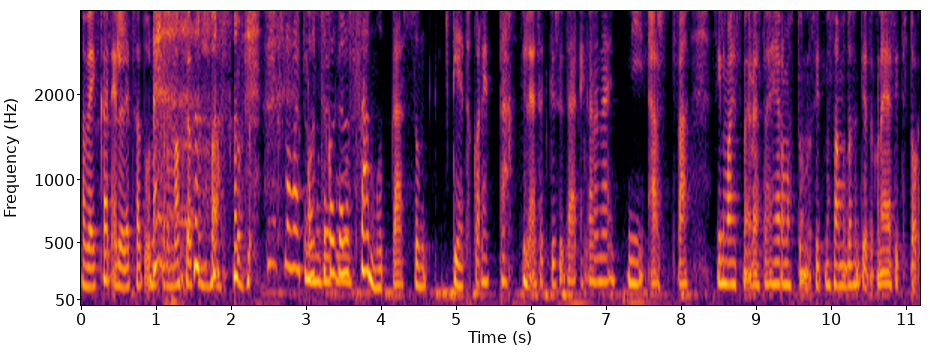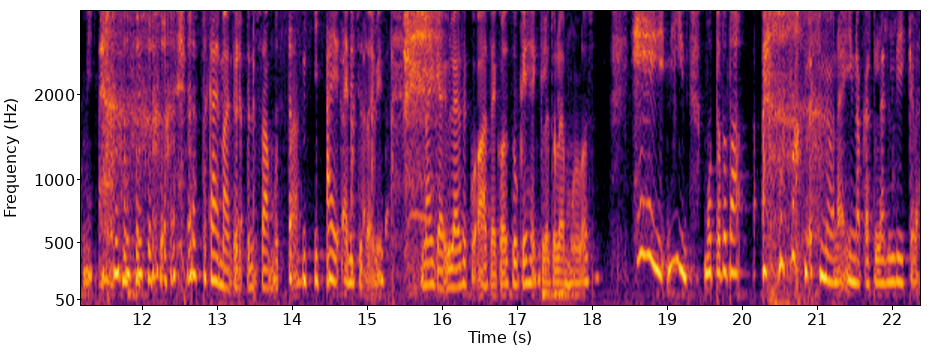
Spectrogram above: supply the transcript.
Mä veikkaan edelleen, että sä oot unohtanut maksaa sen laskun. Onko mä vaihtanut kokeillut sammuttaa sun tietokonetta? Yleensä kysytään ekana näin. Niin, ärsyttävää. Siinä vaiheessa mä yritän hermostun, sitten mä sammutan sen tietokoneen ja sitten se toimii. Totta kai mä oon yrittänyt sammuttaa. Ai, ai nyt se toimii. Näin käy yleensä, kun ATK-tukihenkilö tulee mulla. Hei, niin, mutta tota, anteeksi, mä näin innokkaasti lähdin liikkeelle.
